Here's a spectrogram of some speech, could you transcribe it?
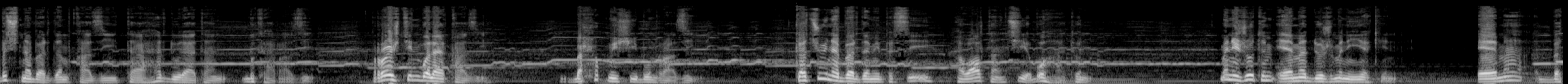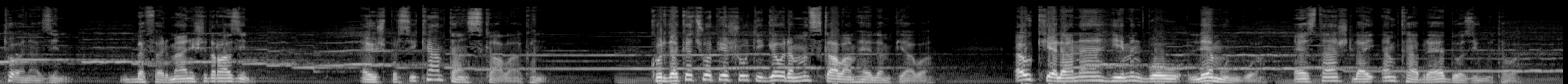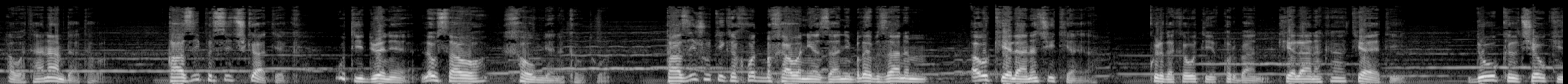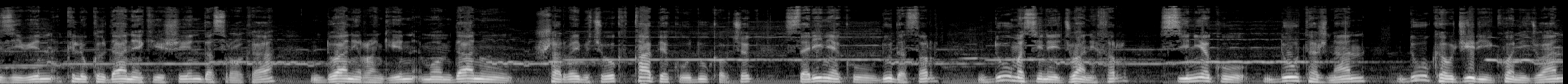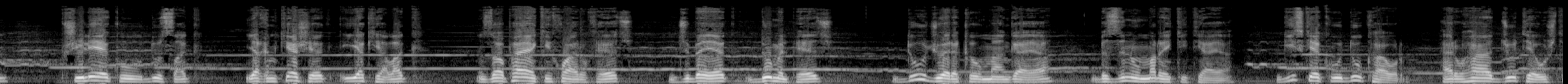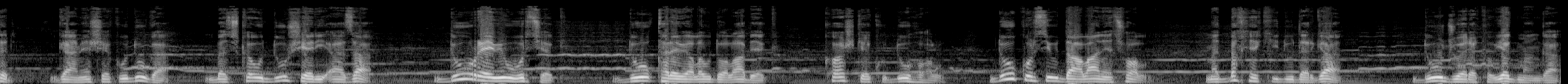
بچنە بەردەم قازی تا هەردوولاتان بکە ڕازی ڕۆشتین بۆ لای قازی بە حکمیشی بووم ڕازی کە چوینە بەردەمی پرسی هەواڵتان چییە بۆ هاتون منی ژوتم ئێمە دوژمنی یەکین ئێمە بە تۆ ئەنازین بە فەرمانیشت ڕازین ئەوش پرسی کامتان سکاڵاکەن کوردەکە چوە پێشوتی گەورە من سکاڵام هەیە لەم پیاوە ئەو کێلانە هی من بووە و لێم ون بووە ئێستاش لای ئەم کابرایە دۆزیومەتەوە ئەوە تا نامداتەوە قازی پرسی چ کاتێک وتی دوێنێ لەو ساوە خەوم لێ نەکەوتووە قازی شوتی کە خۆت بەخاوە نیەزانی بڵێ بزانم ئەو کێلانە چی تایە کوردەکەوتی قوربان کێلانەکە تایەتی دوو کلچەوکی زیوین کلوکلدانێکی شین دەسڕۆکە دوانی ڕەنگین مۆمدان و شەربەی بچووک قاپێک و دوو کەوچک سەرینێک و دوو دەسڕ، دوو مەسینەی جوانی خڕ، سینییەک و دوو تەژ نان، دوو کەوگیری کۆنی جوان، پشیلەیەک و دوو سەگ، یەغنکێشێک، یەک هێڵەک، زۆپایەکی خوار و خێچ، جبەیەک، دوو مل پێچ، دوو گوێرەکە و مانگایە، بزن و مەڕێکی تایە، گیسکێک و دوو کاوڕ، هەروەها جووتێ وشتر. گامێشێک و دوو گا، بەچکە و دوو شێری ئازا، دوو ڕێوی و ورچێک، دوو قەرەوێڵە و دۆڵابێک، کۆشکێک و دوو هۆڵ، دوو کورسی و داڵانێ چۆڵ، مەتبەخێکی دوو دەرگا، دوو جوێرەکە و یەک مانگا.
